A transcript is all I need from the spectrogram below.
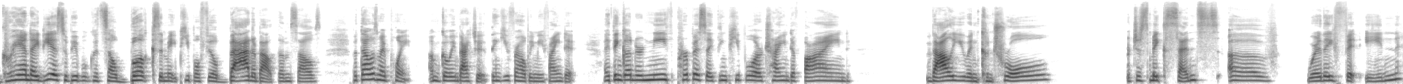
grand ideas so people could sell books and make people feel bad about themselves. But that was my point. I'm going back to it. Thank you for helping me find it. I think underneath purpose i think people are trying to find value and control or just make sense of where they fit in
